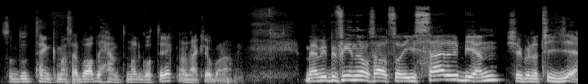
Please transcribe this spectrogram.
Så då tänker man så här, vad hade hänt om man hade gått direkt med de här klubbarna? Men vi befinner oss alltså i Serbien 2010.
